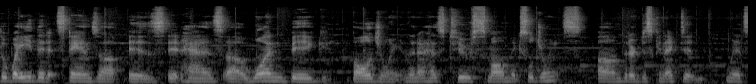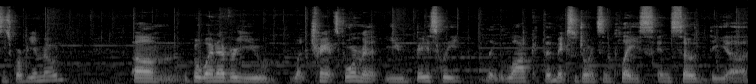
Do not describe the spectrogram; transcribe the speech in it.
the way that it stands up is it has uh, one big ball joint and then it has two small Mixel joints um, that are disconnected when it's in Scorpion mode. Um, but whenever you like transform it, you basically like lock the Mixel joints in place, and so the uh,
